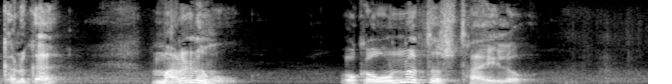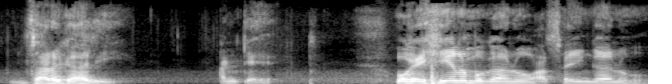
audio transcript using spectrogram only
కనుక మరణము ఒక ఉన్నత స్థాయిలో జరగాలి అంటే ఒక హీనముగాను అసహ్యంగాను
